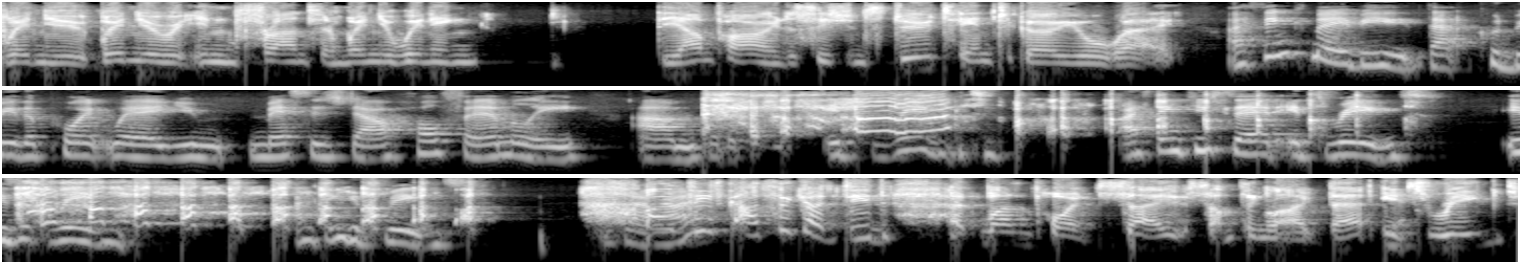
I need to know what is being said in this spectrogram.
when you when you're in front and when you're winning, the umpiring decisions do tend to go your way. I think maybe that could be the point where you messaged our whole family um, that it's, it's rigged. I think you said it's rigged. Is it rigged? I think it's rigged. That I, right? did, I think I did at one point say something like that. Yeah. It's rigged.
